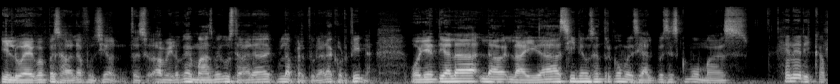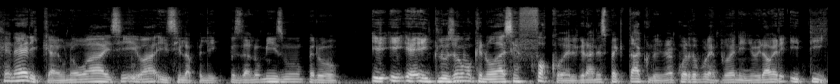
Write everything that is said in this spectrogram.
y luego empezaba la función. Entonces a mí lo que más me gustaba era la apertura de la cortina. Hoy en día la, la, la ida a cine a un centro comercial pues es como más Genérica. genérica, uno va y sí, va, y si la película pues da lo mismo, pero... Y, y- e incluso como que no da ese foco del gran espectáculo. Yo me acuerdo, por ejemplo, de niño ir a ver E.T.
